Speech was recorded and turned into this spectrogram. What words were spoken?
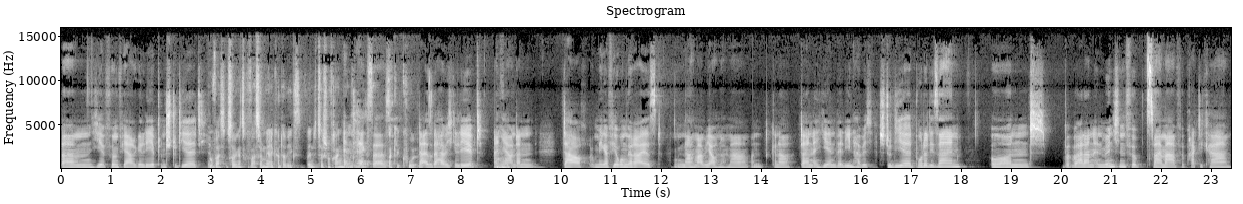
ähm, hier fünf Jahre gelebt und studiert Wo warst du, sorry, ganz kurz, warst du in Amerika unterwegs, wenn ich zwischen fragen darf? in Texas. Okay, cool. Da, also da habe ich gelebt, ein Mhm. Jahr und dann da auch mega viel rumgereist. Nach dem Abi auch nochmal. Und genau, dann hier in Berlin habe ich studiert Modedesign und war dann in München für zweimal für Praktika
